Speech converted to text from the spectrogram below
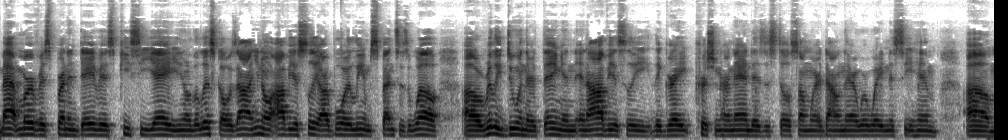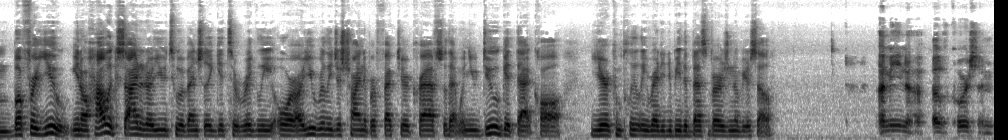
Matt Mervis, Brennen Davis, PCA, you know, the list goes on. You know, obviously our boy Liam Spence as well, uh, really doing their thing. And, and obviously the great Cristian Hernandez is still somewhere down there. We're waiting to see him. Um, but for you, you know, how excited are you to eventually get to Wrigley, or are you really just trying to perfect your craft so that when you do get that call, you're completely ready to be the best version of yourself? I mean, uh, of course, I'm.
